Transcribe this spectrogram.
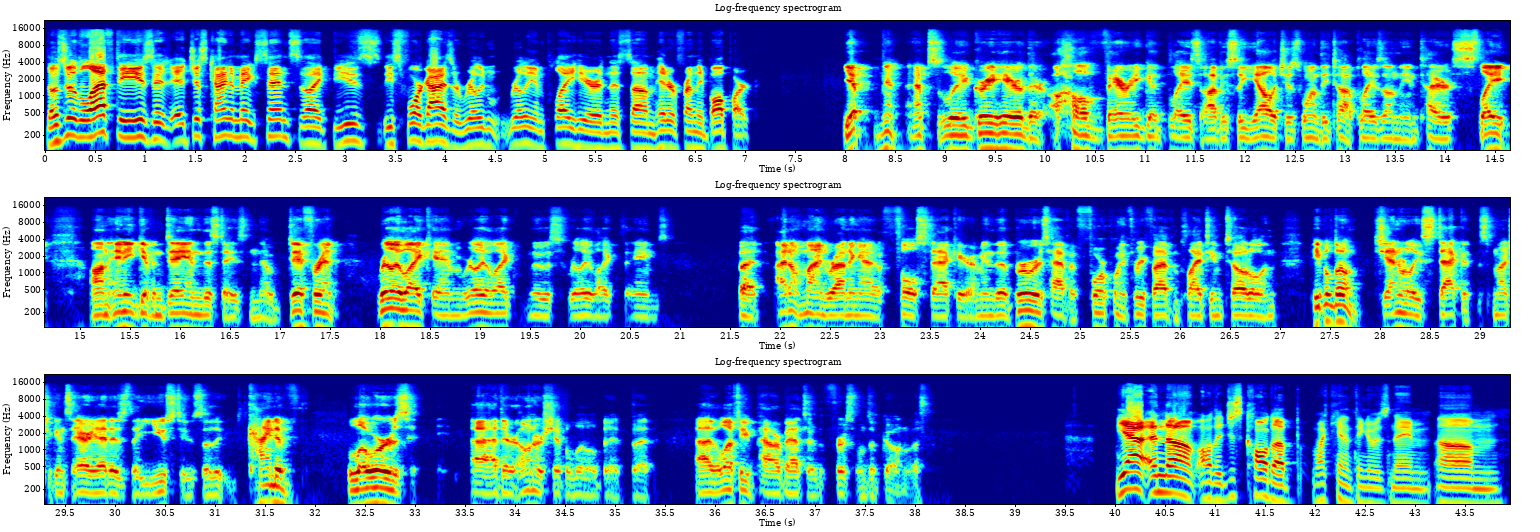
those are the lefties. It, it just kind of makes sense. Like these these four guys are really really in play here in this um, hitter friendly ballpark. Yep, yeah, absolutely agree here. They're all very good plays. Obviously, Yelich is one of the top plays on the entire slate on any given day, and this day is no different. Really like him. Really like Moose. Really like Thames. But I don't mind rounding out a full stack here. I mean, the Brewers have a 4.35 implied team total, and people don't generally stack as much against Arrieta as they used to. So it kind of lowers uh, their ownership a little bit. But uh, the lefty power bats are the first ones I'm going with. Yeah, and um, oh, they just called up. Why can't I think of his name? Um,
